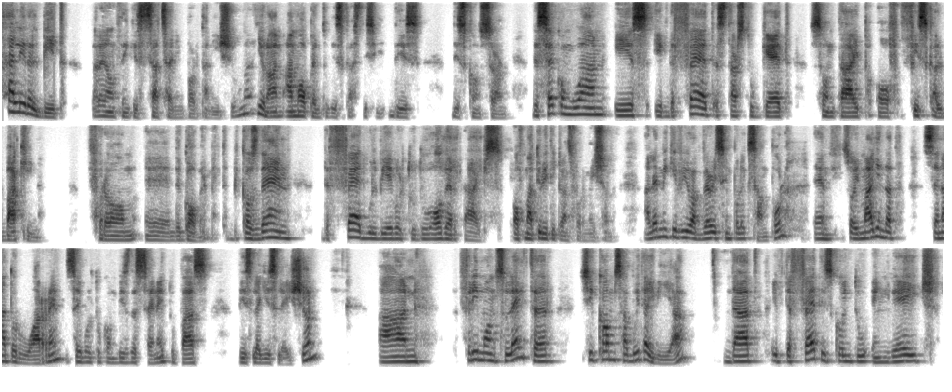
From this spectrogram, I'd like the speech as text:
A little bit, but I don't think it's such an important issue. You know, I'm, I'm open to discuss this, this, this concern. The second one is if the Fed starts to get some type of fiscal backing from uh, the government, because then the Fed will be able to do other types of maturity transformation. And let me give you a very simple example. Um, so imagine that Senator Warren is able to convince the Senate to pass this legislation. And three months later, she comes up with the idea that if the Fed is going to engage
